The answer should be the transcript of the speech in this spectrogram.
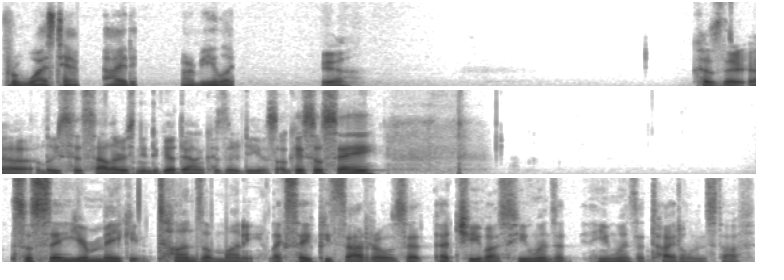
from West Ham United. You know what I mean? Like Yeah. Because their uh, at least his salaries need to go down because they're divas. Okay, so say, so say you're making tons of money. Like say Pizarro's at, at Chivas, he wins a he wins a title and stuff.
